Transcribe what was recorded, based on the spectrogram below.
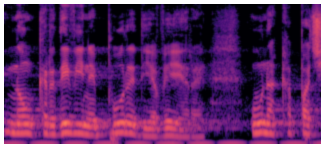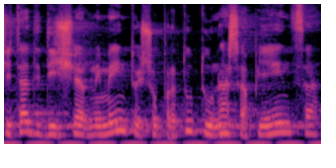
non credevi neppure di avere, una capacità di discernimento e soprattutto una sapienza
